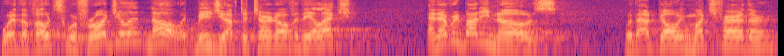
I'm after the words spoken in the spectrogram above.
where the votes were fraudulent? No, it means you have to turn over the election. And everybody knows, without going much further,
